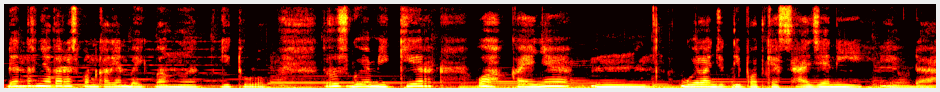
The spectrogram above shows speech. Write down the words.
Dan ternyata respon kalian baik banget gitu loh. Terus gue mikir wah kayaknya hmm, gue lanjut di podcast aja nih. Ya udah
